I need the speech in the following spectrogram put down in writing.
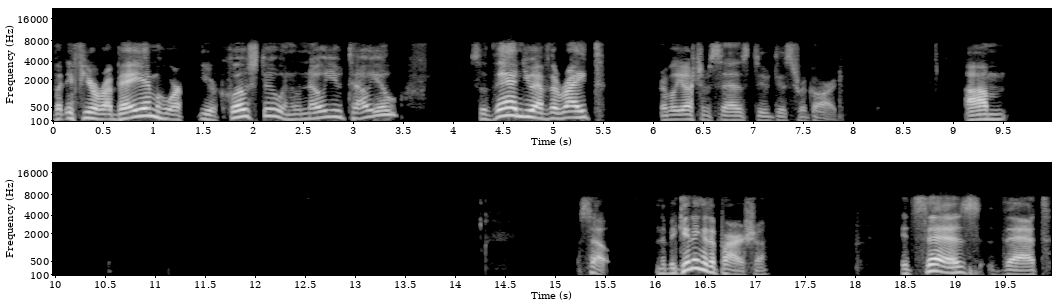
But if you're Rabbeim who are you're close to and who know you, tell you, so then you have the right, Rabbi Yoshev says, to disregard. Um, so in the beginning of the parsha, it says that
